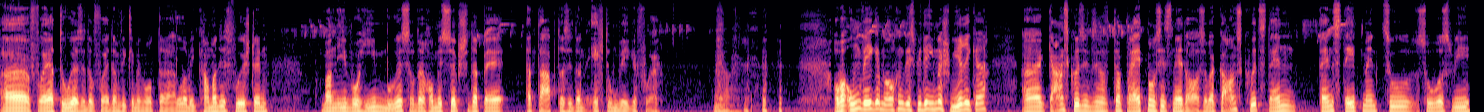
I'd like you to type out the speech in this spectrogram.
äh, vorher tue. Also da fahre ich dann wirklich mit dem Motorrad. Aber ich kann mir das vorstellen, wenn ich wohin muss oder habe ich selbst schon dabei ertappt, dass ich dann echt Umwege fahre. Ja. aber Umwege machen, das wird immer schwieriger. Äh, ganz kurz, da breiten wir uns jetzt nicht aus, aber ganz kurz dein, dein Statement zu sowas wie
